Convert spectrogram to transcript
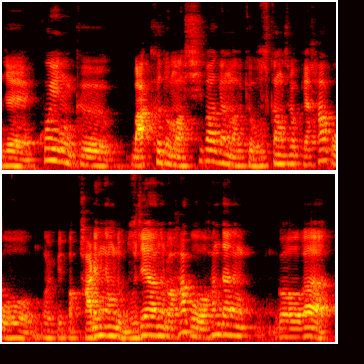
이제 코인 그 마크도 막 10억연 막 이렇게 우스꽝스럽게 하고 뭐 이렇게 막 발행량도 무제한으로 하고 한다는 거가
